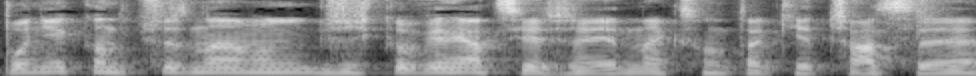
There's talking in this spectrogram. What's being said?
poniekąd przyznam Grzyśkowi rację, że jednak są takie czasy,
